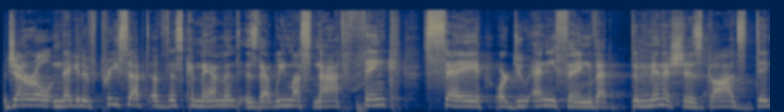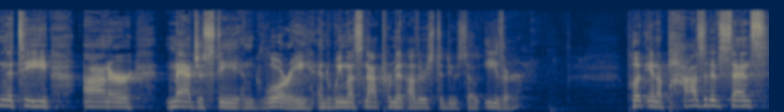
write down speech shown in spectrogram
The general negative precept of this commandment is that we must not think, say, or do anything that diminishes God's dignity, honor, majesty and glory, and we must not permit others to do so either. Put in a positive sense,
